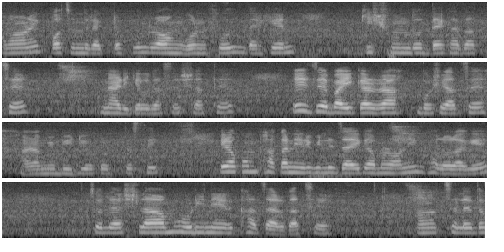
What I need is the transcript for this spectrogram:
আমার অনেক পছন্দের একটা ফুল, রঙ্গন ফুল, দেখেন কি সুন্দর দেখা যাচ্ছে নারিকেল গাছের সাথে। এই যে বাইকাররা বসে আছে আর আমি ভিডিও করতেছি। এরকম ফাঁকা নিরিবিলি জায়গা আমার অনেক ভালো লাগে। চলে আসলাম হরিণের খাঁচার কাছে আমার ছেলে তো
